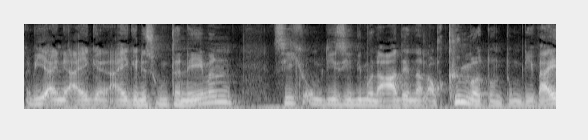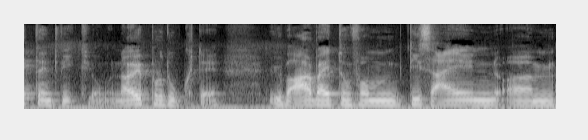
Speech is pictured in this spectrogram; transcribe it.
wie ein eigen, eigenes Unternehmen sich um diese Limonade dann auch kümmert und um die Weiterentwicklung, neue Produkte, Überarbeitung vom Design ähm,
